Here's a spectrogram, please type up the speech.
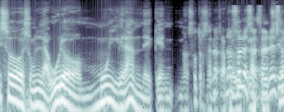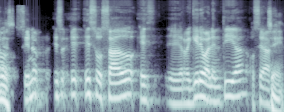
eso es un laburo muy grande que nosotros en No, nuestra no produ- solo es hacer eso, sino es, es- es osado, es, eh, requiere valentía, o sea, Sí,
